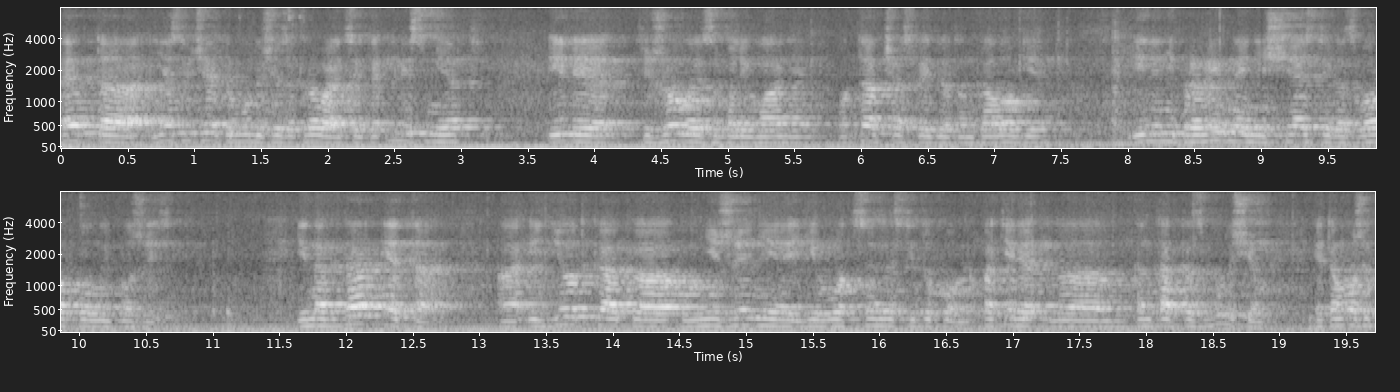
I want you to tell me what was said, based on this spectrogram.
Это, если у человека будущее закрывается, это или смерть, или тяжелое заболевание, вот так часто идет онкология, или непрерывное несчастье, развал полный по жизни. Иногда это идет как унижение его ценности духовных. Потеря контакта с будущим, это может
